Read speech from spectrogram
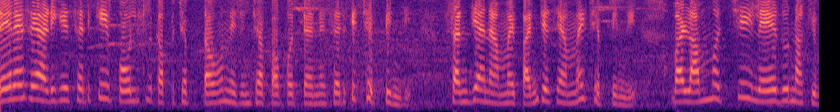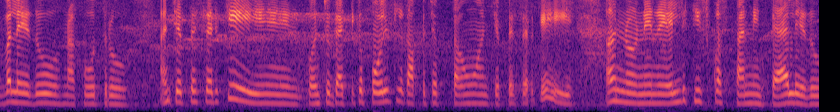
రియలైజ్ అయ్యి అడిగేసరికి పోలీసులకు కప్ప చెప్తాము నిజం చెప్పకపోతే అనేసరికి చెప్పింది. సంధ్య అనే అమ్మాయి పనిచేసే అమ్మాయి చెప్పింది. వాళ్ళ అమ్మ వచ్చి లేదు నాకు ఇవ్వలేదు నా కూతురు అని చెప్పేసరికి కొంచెం గట్టిగా పోలీసులకు అప్ప చెప్తాము అని చెప్పేసరికి నేను వెళ్ళి తీసుకొస్తాను నేను తేలేదు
